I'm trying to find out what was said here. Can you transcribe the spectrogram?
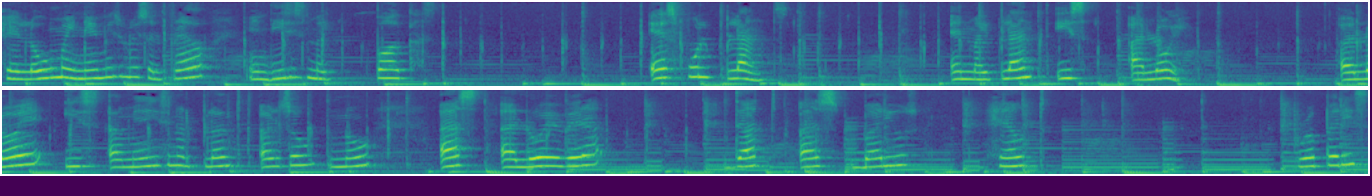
Hello, my name is Luis Alfredo, and this is my podcast. It's full plants, and my plant is aloe. Aloe is a medicinal plant, also known as aloe vera, that has various health properties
